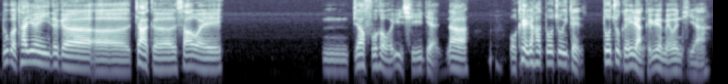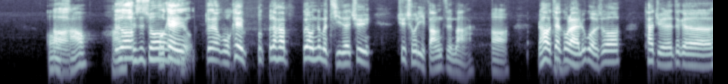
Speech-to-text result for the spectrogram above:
如果他愿意这个呃价格稍微嗯比较符合我预期一点，那我可以让他多住一点，多住个一两个月没问题啊。哦，呃、好，好，就是说，就是说，我可以对啊，我可以不不让他不用那么急的去去处理房子嘛，啊，然后再过来，如果说他觉得这个。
